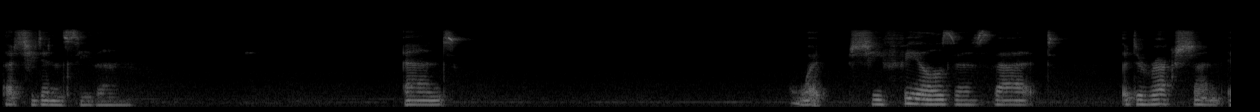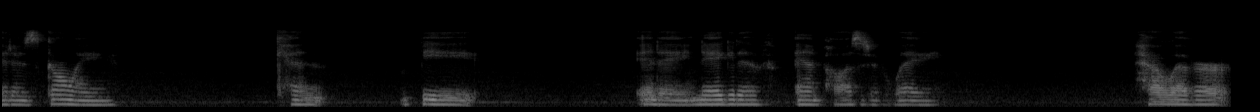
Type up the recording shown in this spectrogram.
that she didn't see then. And what she feels is that the direction it is going can be in a negative and positive way. However,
